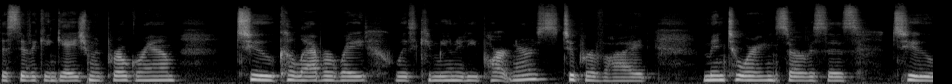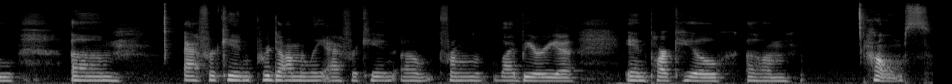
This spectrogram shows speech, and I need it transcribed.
the Civic Engagement Program to collaborate with community partners to provide mentoring services to um, African, predominantly African um, from Liberia in Park Hill um, homes.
